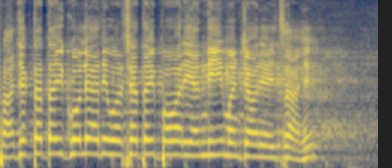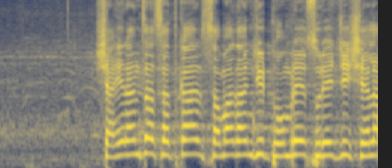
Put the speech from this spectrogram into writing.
प्राजक्ताताई कोले आणि वर्षाताई पवार यांनीही मंचावर यायचं आहे. शाहिरांचा सत्कार समाधानजी ठोंबरे सुरेशजी शेलार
